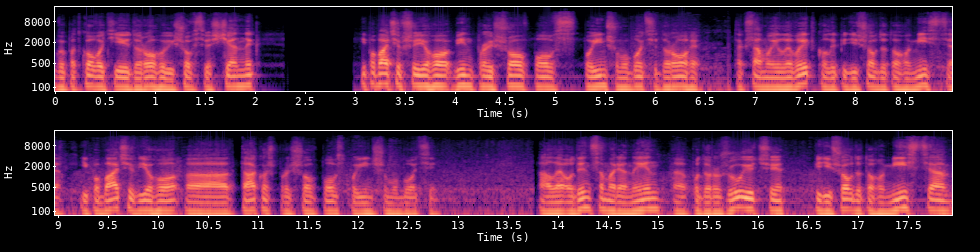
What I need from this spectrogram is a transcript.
Випадково тією дорогою йшов священник, і, побачивши його, він пройшов повз по іншому боці дороги. Так само і Левит, коли підійшов до того місця і побачив його, е, також пройшов повз по іншому боці. Але один самарянин, е, подорожуючи, підійшов до того місця,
